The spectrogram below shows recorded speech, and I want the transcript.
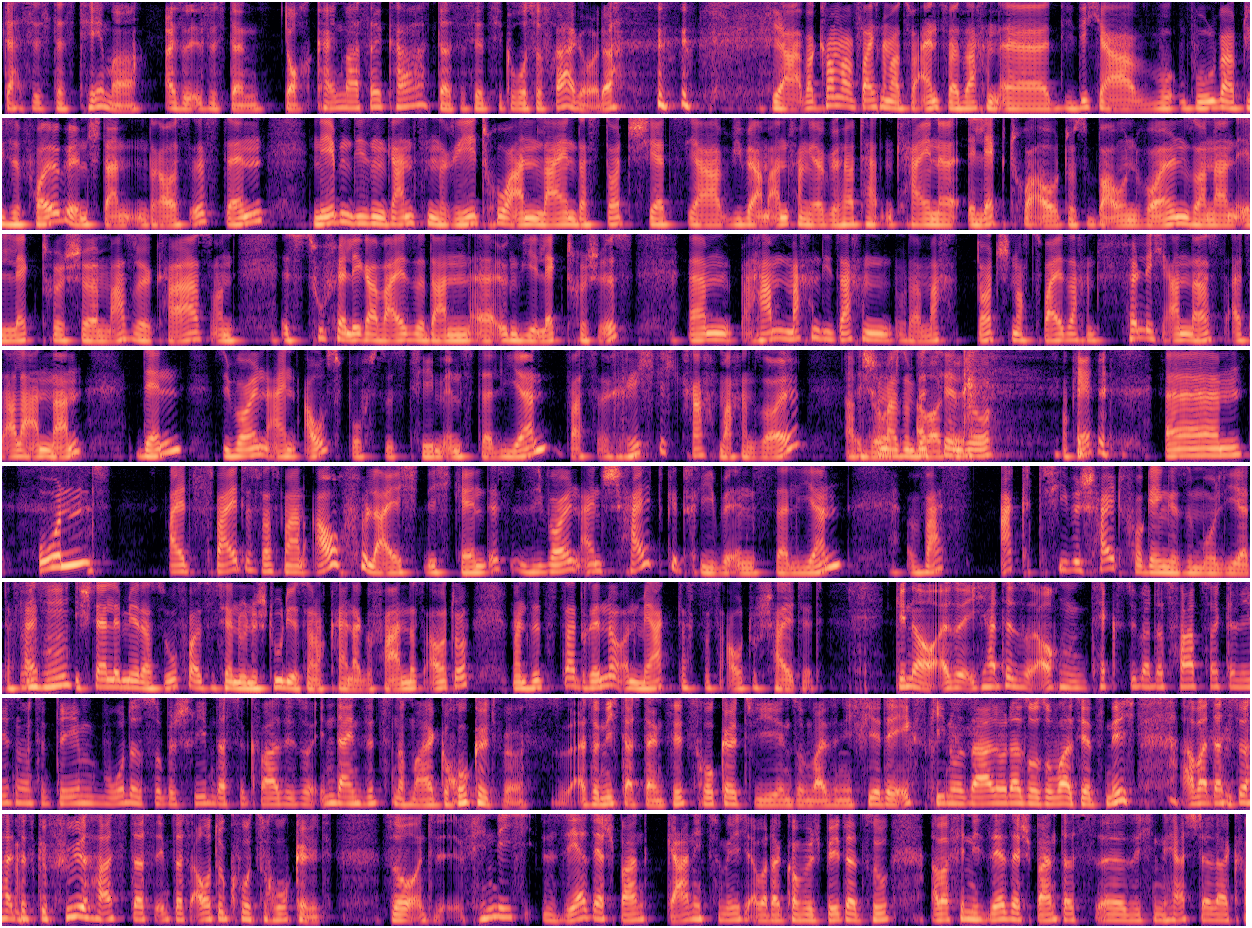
Das ist das Thema. Also ist es dann doch kein Muscle Car? Das ist jetzt die große Frage, oder? Ja, aber kommen wir vielleicht nochmal zu ein, zwei Sachen, äh, die dich ja, wo, wo überhaupt diese Folge entstanden draus ist. Denn neben diesen ganzen Retro-Anleihen, dass Dodge jetzt ja, wie wir am Anfang ja gehört hatten, keine Elektroautos bauen wollen, sondern elektrische Muscle Cars und es zufälligerweise dann äh, irgendwie elektrisch ist, ähm, haben, machen die Sachen oder macht Dodge noch zwei Sachen völlig anders als alle anderen. Denn sie wollen ein Auspuffsystem installieren, was richtig Krach machen soll. Absurd, ist schon mal so ein bisschen okay. so. Okay. ähm, und als zweites, was man auch vielleicht nicht kennt, ist, sie wollen ein Schaltgetriebe installieren, was aktive Schaltvorgänge simuliert. Das heißt, mhm. ich stelle mir das so vor, es ist ja nur eine Studie, ist ja noch keiner gefahren, das Auto. Man sitzt da drinnen und merkt, dass das Auto schaltet. Genau, also ich hatte so auch einen Text über das Fahrzeug gelesen und in dem wurde es so beschrieben, dass du quasi so in deinen Sitz nochmal geruckelt wirst. Also nicht, dass dein Sitz ruckelt, wie in so einem, weiß ich nicht, 4DX-Kinosaal oder so, sowas jetzt nicht, aber dass du halt das Gefühl hast, dass eben das Auto kurz ruckelt. So, und finde ich sehr, sehr spannend, gar nichts für mich, aber da kommen wir später zu, aber finde ich sehr, sehr spannend, dass äh, sich ein Hersteller quasi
